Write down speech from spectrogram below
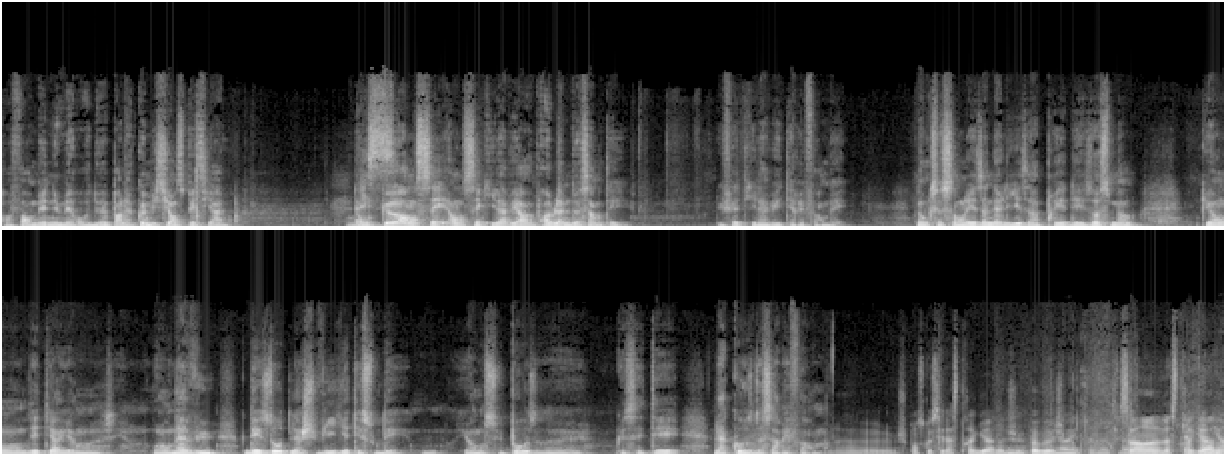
reformé numéro 2 par la commission spéciale. Donc euh, on sait, on sait qu'il avait un problème de santé, du fait qu'il avait été réformé. Donc ce sont les analyses après des ossements qui ont été, où on a vu que des os de la cheville étaient soudés. Et on suppose euh, que c'était la cause de sa réforme. Euh, je pense que c'est l'astragale. c'est ça, hein, l'astragale,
